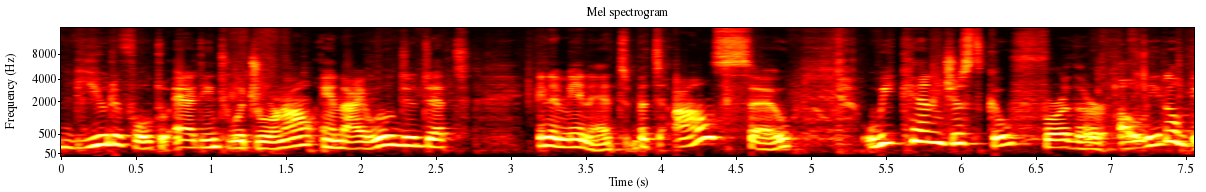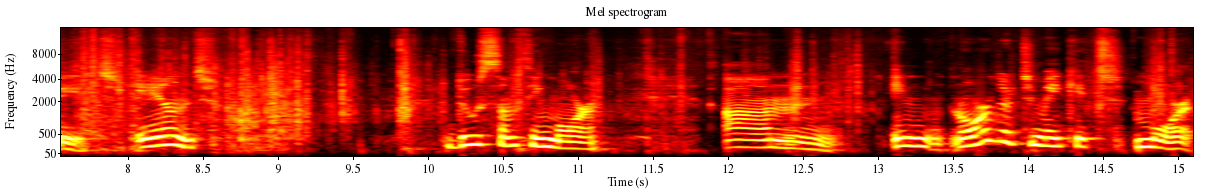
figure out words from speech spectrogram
beautiful to add into a journal, and I will do that in a minute. But also, we can just go further a little bit and do something more. Um, in order to make it more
